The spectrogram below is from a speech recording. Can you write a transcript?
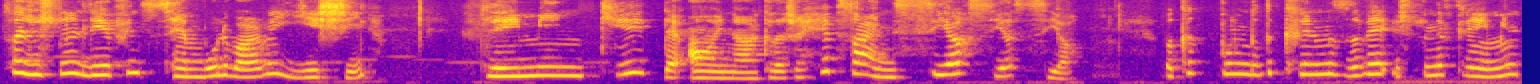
Sadece üstünde Leaf'in sembolü var ve yeşil. Flaming'i de aynı arkadaşlar. Hepsi aynı. Siyah siyah siyah. Bakın bunda da kırmızı ve üstünde Flame'in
